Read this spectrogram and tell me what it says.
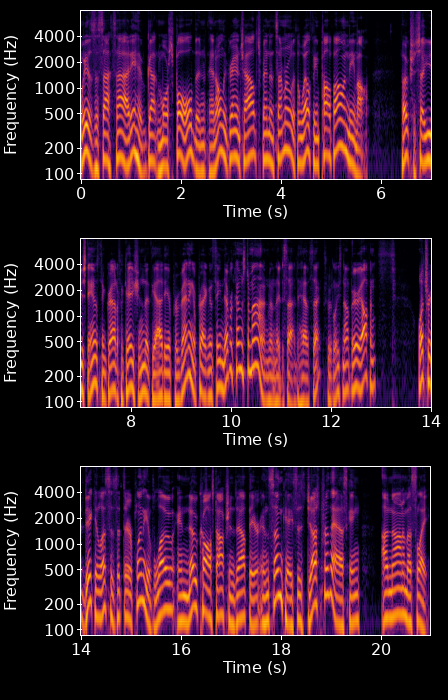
We as a society have gotten more spoiled than an only grandchild spending summer with a wealthy papa and meemaw. Folks are so used to instant gratification that the idea of preventing a pregnancy never comes to mind when they decide to have sex, or at least not very often. What's ridiculous is that there are plenty of low and no cost options out there, in some cases just for the asking, anonymously.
